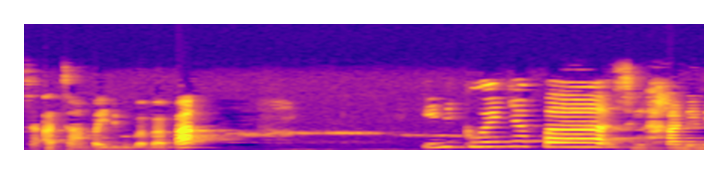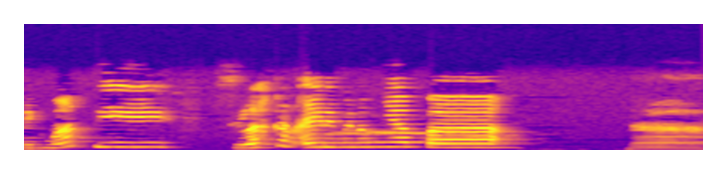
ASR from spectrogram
Saat sampai di bapak-bapak, ini kuenya, Pak. Silahkan dinikmati. Silahkan air minumnya, Pak. Nah,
